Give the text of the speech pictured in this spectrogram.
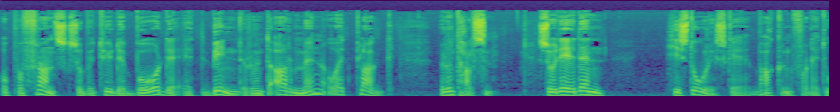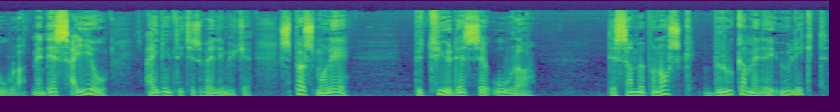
Og på fransk så betyr det både et bind rundt armen og et plagg rundt halsen. Så det er den historiske bakgrunnen for de to orda. Men det sier jo egentlig ikke så veldig mye. Spørsmålet er betyr disse orda det samme på norsk? Bruker vi det ulikt?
